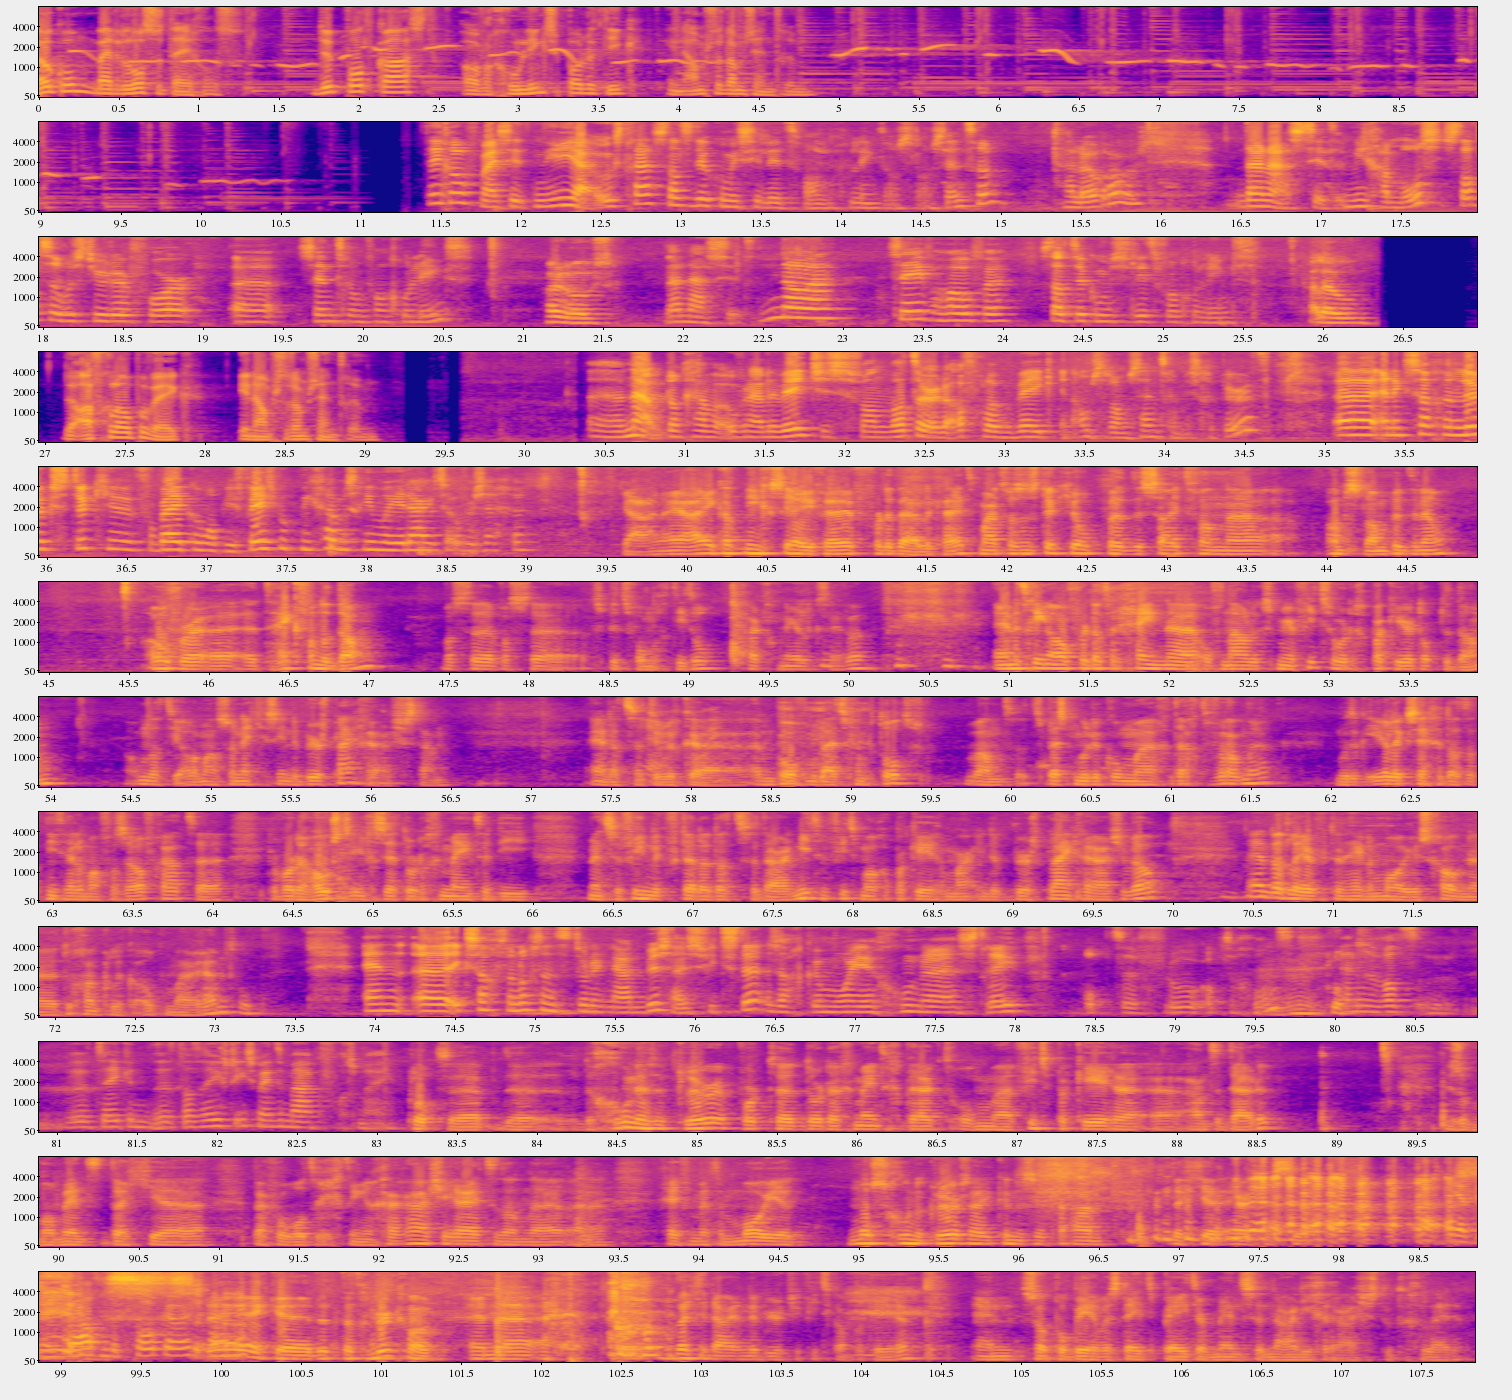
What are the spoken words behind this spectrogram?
Welkom bij de Losse Tegels, de podcast over GroenLinkse politiek in Amsterdam Centrum. Tegenover mij zit Niria Oostra, stadsdeelcommissielid van GroenLinks Amsterdam Centrum. Hallo Roos. Daarnaast zit Micha Mos, stadsdeelbestuurder voor eh, Centrum van GroenLinks. Hoi Roos. Daarnaast zit Noah Zevenhoven, stadsdeelcommissielid voor GroenLinks. Hallo. De afgelopen week in Amsterdam Centrum. Uh, nou, dan gaan we over naar de weetjes van wat er de afgelopen week in Amsterdam Centrum is gebeurd. Uh, en ik zag een leuk stukje voorbij komen op je Facebook, Micha. Misschien wil je daar iets over zeggen? Ja, nou ja, ik had het niet geschreven voor de duidelijkheid, maar het was een stukje op de site van uh, Amsterdam.nl over het hek van de Dam. Was de, was de spitsvondige titel, ga ik gewoon eerlijk zeggen. en het ging over dat er geen of nauwelijks meer fietsen worden geparkeerd op de Dam, omdat die allemaal zo netjes in de Beurspleingarages staan. En dat is natuurlijk ja, een bron van blijdschap trots. Want het is best moeilijk om uh, gedrag te veranderen. Moet ik eerlijk zeggen dat dat niet helemaal vanzelf gaat. Uh, er worden hosts ingezet door de gemeente die mensen vriendelijk vertellen dat ze daar niet een fiets mogen parkeren, maar in de beurspleingarage wel. En dat levert een hele mooie, schone, toegankelijke openbare ruimte op. En uh, ik zag vanochtend toen ik naar het bushuis fietste, zag ik een mooie groene streep op de vloer, op de grond. Mm, klopt. En wat betekent, dat heeft iets mee te maken volgens mij. Klopt. De, de, de groene kleur wordt door de gemeente gebruikt om fietsparkeren aan te duiden. Dus op het moment dat je bijvoorbeeld richting een garage rijdt, dan uh, geef je met een mooie mosgroene kleur, zou je kunnen zeggen, aan dat je ergens... Uh, je hebt hem zelf getrokken dat, dat gebeurt gewoon. En dat je daar in de buurt je fiets kan parkeren. En zo proberen we steeds beter mensen naar die garages toe te geleiden.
